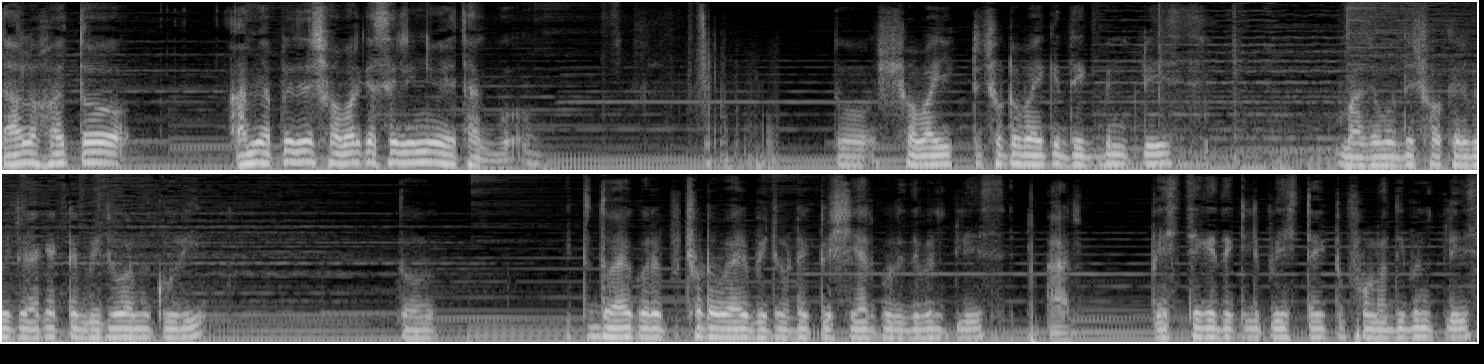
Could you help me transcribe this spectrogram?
তাহলে হয়তো আমি আপনাদের সবার কাছে রিনিউ হয়ে থাকব। তো সবাই একটু ছোট ভাইকে দেখবেন প্লিজ মাঝে মধ্যে শখের ভিডিও, এক একটা ভিডিও আমি করি। তো একটু দয়া করে ছোট ভাইয়ের ভিডিওটা একটু শেয়ার করে দেবেন প্লিজ আর পেজ থেকে দেখলে পেজটা একটু ফলো দিবেন প্লিজ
